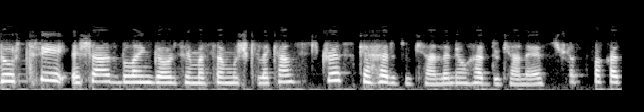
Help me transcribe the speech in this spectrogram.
زۆرتری شاد بڵێن گەورتر مەسە مشکلەکان سترس کە هەردووکیان لە نێو هەردووکیانە ئێسترس فەقەت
